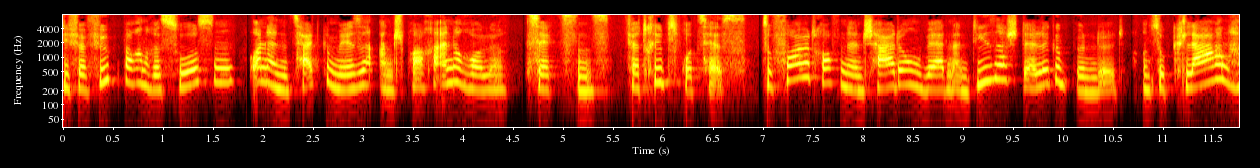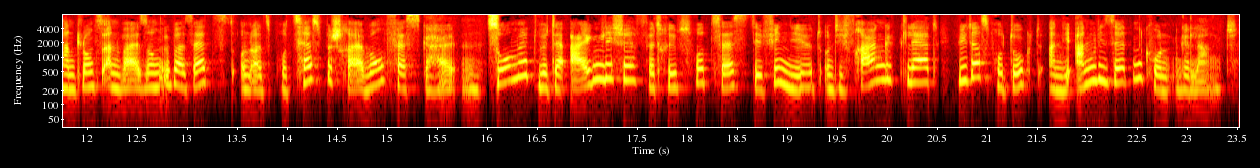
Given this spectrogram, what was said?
die verfügbaren Ressourcen und eine zeitgemäße Ansprache eine Rolle. Sechstens. Vertriebsprozess. Zuvor getroffene Entscheidungen werden an dieser Stelle gebündelt und zu klaren Handlungsanweisungen übersetzt und als Prozessbeschreibung festgehalten. Somit wird der eigentliche Vertriebsprozess definiert und die Fragen geklärt, wie das Produkt an die anvisierten Kunden gelangt.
